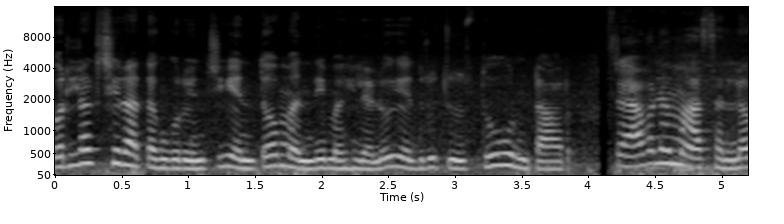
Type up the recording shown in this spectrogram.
వరలక్ష్మి రథం గురించి ఎంతోమంది మహిళలు ఎదురు చూస్తూ ఉంటారు. శ్రావణ మాసంలో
